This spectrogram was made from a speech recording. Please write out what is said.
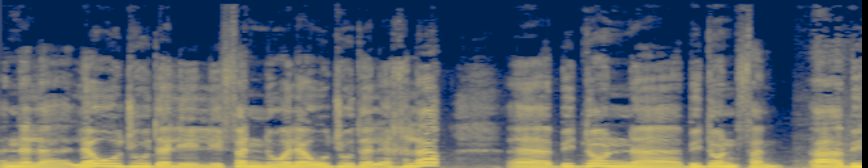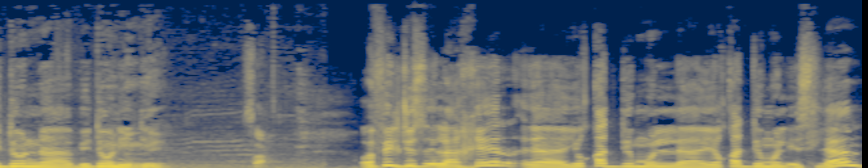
أن لا وجود لفن ولا وجود الاخلاق آه، بدون بدون فن بدون بدون دين. صح وفي الجزء الأخير يقدم يقدم الإسلام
